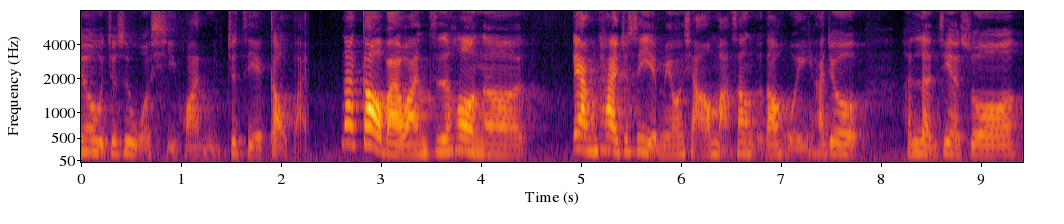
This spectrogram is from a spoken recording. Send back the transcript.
为我就是我喜欢你，就直接告白。那告白完之后呢，亮太就是也没有想要马上得到回应，他就很冷静的说：‘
